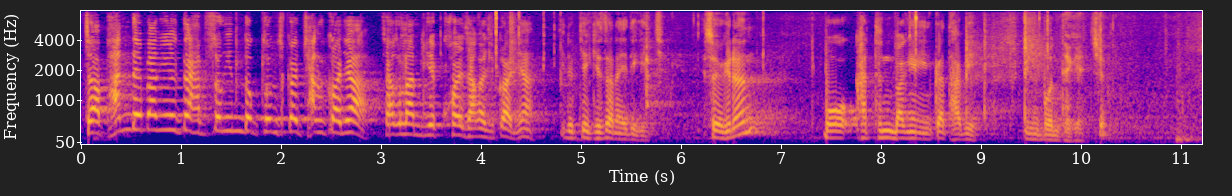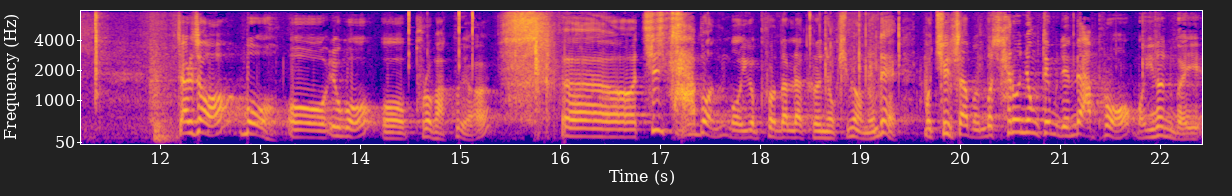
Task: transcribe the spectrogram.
자 반대 방향일 때 합성 인덕턴스 값이 작을 거 아니야? 작으려면 이게 커야 작아질 거 아니야? 이렇게 계산해야 되겠지 그래서 여기는 뭐 같은 방향이니까 답이 1번 되겠죠. 자, 그래서 뭐, 어, 요거, 어, 풀어봤고요. 어, 74번, 뭐, 이거 풀어달라 그런 욕심이 없는데, 뭐, 74번, 뭐, 새로운 형태 문제인데, 앞으로, 뭐, 이런 거예요.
